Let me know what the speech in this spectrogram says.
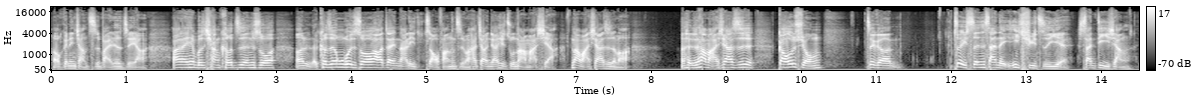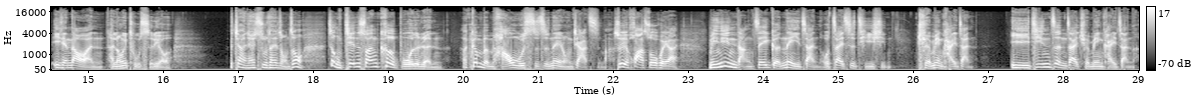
我跟你讲直白就是这样。他那天不是呛柯志恩说，嗯、呃，柯志恩问说要在哪里找房子嘛？他叫人家去住纳玛夏。纳玛夏是什么？纳玛夏是高雄。这个最深山的一区之一，山地乡，一天到晚很容易土石流，叫人家住那种这种这种尖酸刻薄的人，他根本毫无实质内容价值嘛。所以话说回来，民进党这个内战，我再次提醒，全面开战，已经正在全面开战了，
